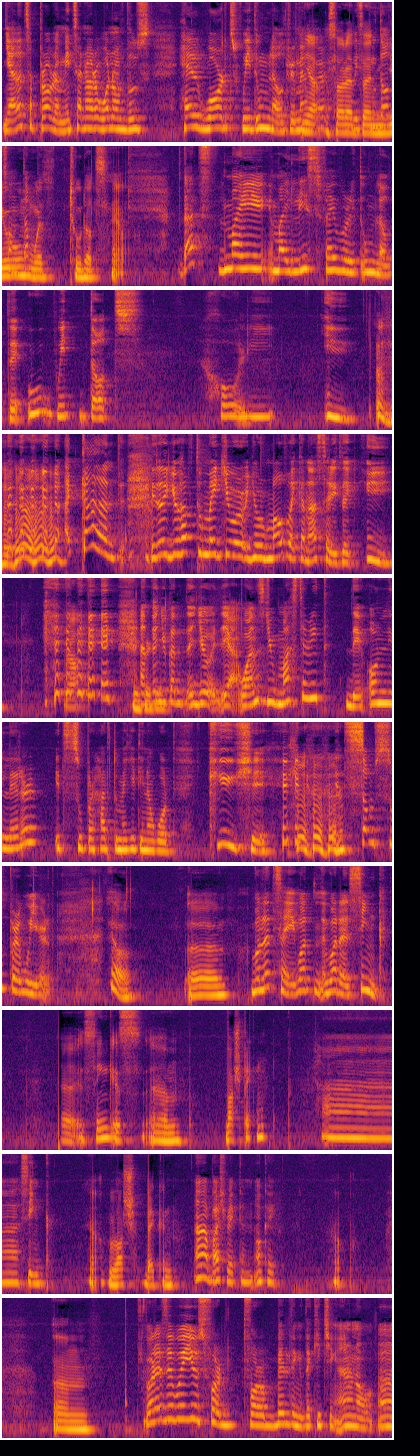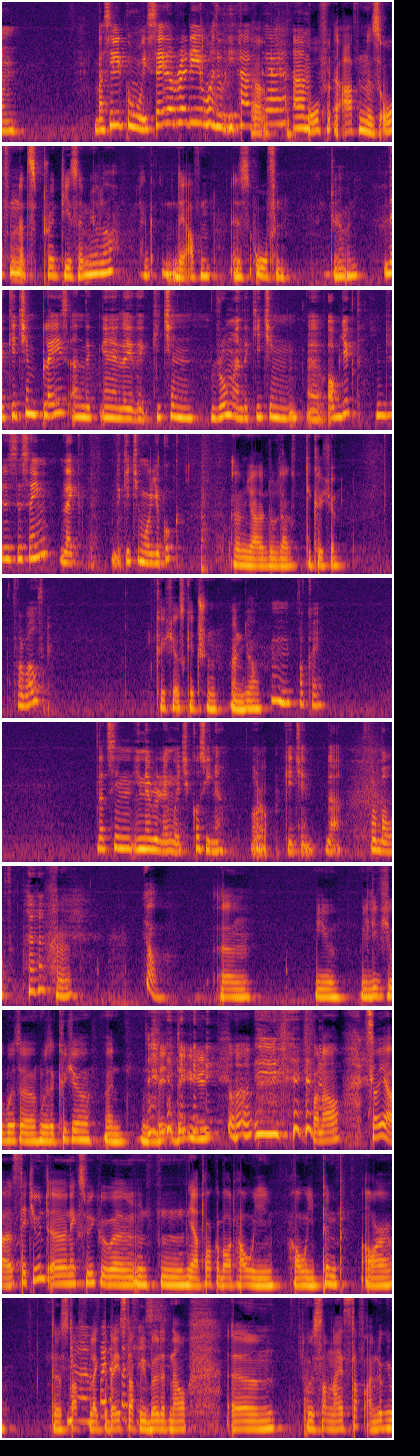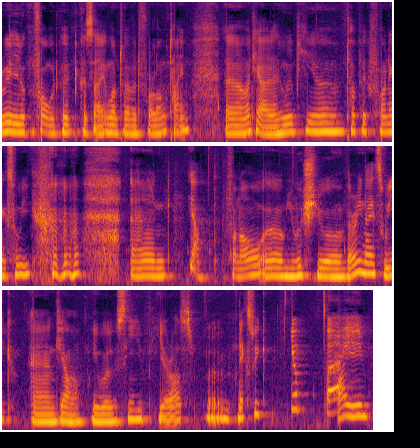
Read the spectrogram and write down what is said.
Yeah, that's a problem. It's another one of those hell words with umlaut, remember? Yeah, so that's With a two dots on top. U with two dots. Yeah. That's my my least favorite umlaut, the U with dots. Holy e. I can't. It's like you have to make your, your mouth like an asterisk, like e. yeah. And then you can you yeah, once you master it, the only letter, it's super hard to make it in a word. Küche. it's some super weird. Yeah. Um, But let's say what what a sink. uh, Sink is um, Waschbecken. Uh, sink. Ja, Waschbecken. Ah, Waschbecken. Okay. Um, What is it we use for for building the kitchen? I don't know. Um, Basilicum, we said already what we have Yeah. there. Um, Ofen, oven is ofen. That's pretty similar. Like the oven is ofen in Germany. the kitchen place and the uh, like the kitchen room and the kitchen uh, object is the same. Like the kitchen where you cook Ähm, ja, du sagst die Küche. for both. Küche Kitchen. and ja, Hmm, okay. That's in in every language. Cocina or Ja. kitchen. Blah. For both. yeah. Ähm, you, we leave you with a with a Küche and the, the Ü for now. So yeah, stay tuned. Uh, next week we will mm, yeah talk about how we how we pimp our the stuff Yeah, like the base stuff we touches. build it now. Um, with some nice stuff. I'm looking really looking forward to it because I want to have it for a long time. Uh, but yeah, that will be a topic for next week. and yeah, for now, uh, we wish you a very nice week. And yeah, we will see hear us uh, next week. Yup. Bye. Bye.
